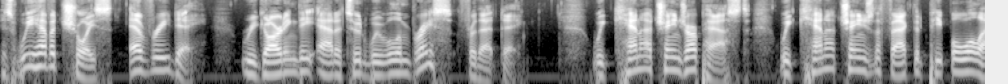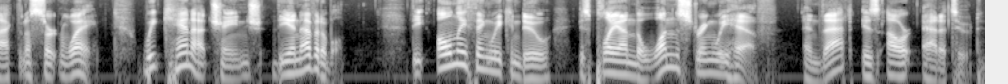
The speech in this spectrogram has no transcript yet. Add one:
is we have a choice every day regarding the attitude we will embrace for that day. We cannot change our past. We cannot change the fact that people will act in a certain way. We cannot change the inevitable. The only thing we can do is play on the one string we have, and that is our attitude.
